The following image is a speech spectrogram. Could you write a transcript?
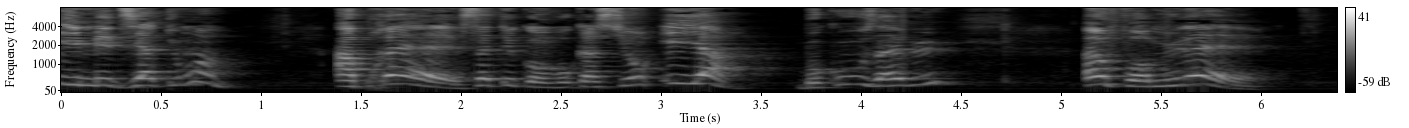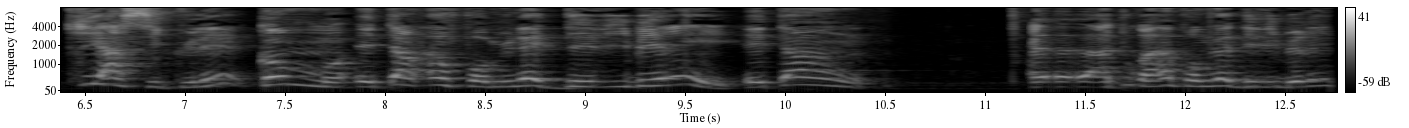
Immédiatement, après cette convocation, il y a, beaucoup vous avez vu, un formulaire qui a circulé comme étant un formulaire délibéré, étant euh, euh, en tout cas un formulaire délibéré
